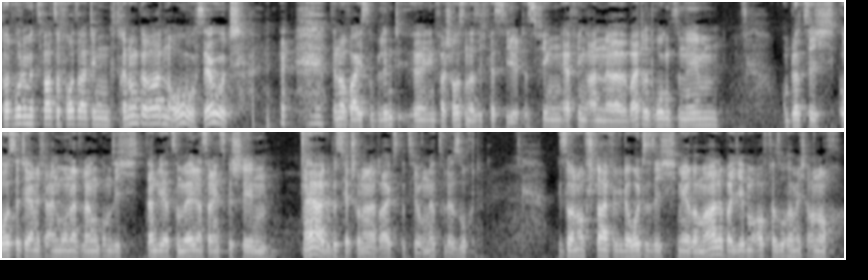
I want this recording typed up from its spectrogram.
Dort wurde mir zwar zur vorseitigen Trennung geraten, oh, sehr gut. Dennoch war ich so blind in ihn verschossen, dass ich festhielt. Es fing, er fing an, äh, weitere Drogen zu nehmen und plötzlich ghostete er mich einen Monat lang, um sich dann wieder zu melden, als sei nichts geschehen. Naja, du bist jetzt schon in einer Dreiecksbeziehung ne, zu der Sucht. Diese On-Off-Schleife wiederholte sich mehrere Male. Bei jedem Off versuche mich auch noch,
